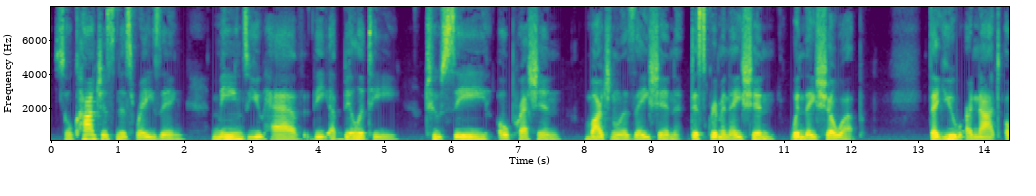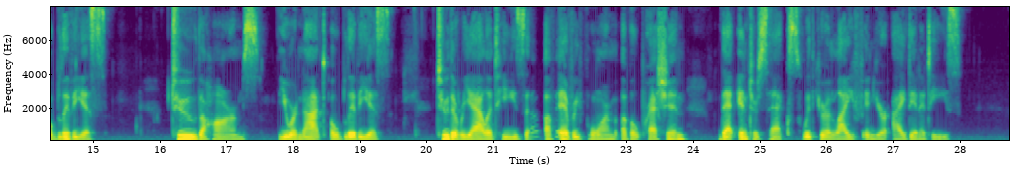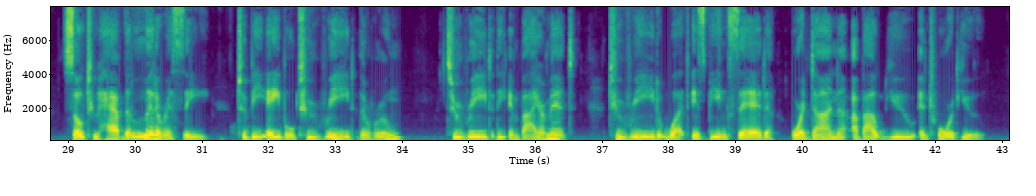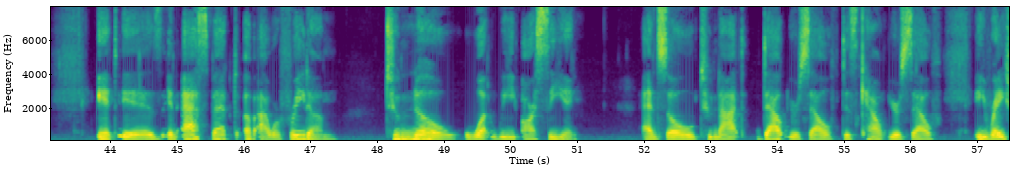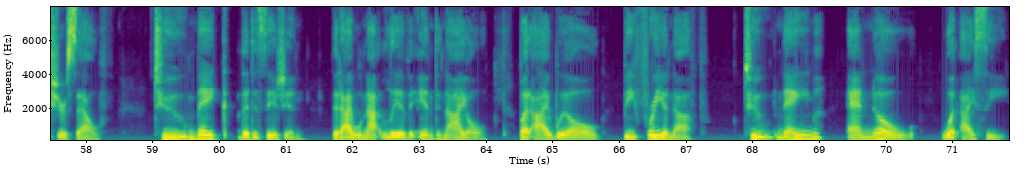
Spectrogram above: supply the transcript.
So consciousness raising means you have the ability to see oppression, marginalization, discrimination when they show up. That you are not oblivious to the harms. You are not oblivious to the realities of every form of oppression that intersects with your life and your identities. So to have the literacy to be able to read the room, to read the environment, to read what is being said or done about you and toward you. It is an aspect of our freedom to know what we are seeing. And so to not doubt yourself, discount yourself, erase yourself, to make the decision that I will not live in denial, but I will be free enough to name and know what I see.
